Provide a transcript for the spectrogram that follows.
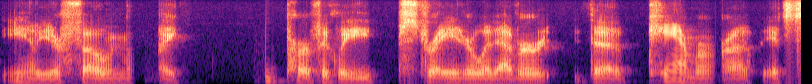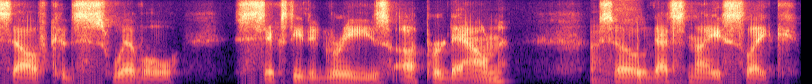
you know your phone like perfectly straight or whatever, the camera itself could swivel 60 degrees up or down. So that's nice. Like,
